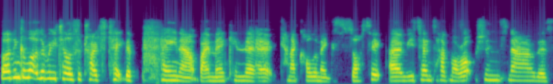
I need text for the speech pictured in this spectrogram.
Well, I think a lot of the retailers have tried to take the pain out by making the, can I call them exotic? Um, you tend to have more options now. There's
